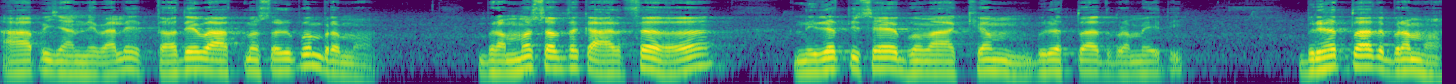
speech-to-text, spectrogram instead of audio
आप ही जानने वाले, तदेव आत्मस्वरूपम ब्रह्म। ब्रह्म शब्द का अर्थ, निरतिशय भूमाख्यम, बृहत्वाद ब्रह्मेति बृहत्वाद ब्रह्म।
